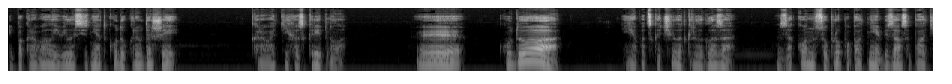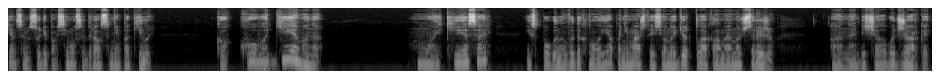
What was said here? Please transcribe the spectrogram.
и покрывало явилось из ниоткуда, укрыв до шеи. Кровать тихо скрипнула. «Э, куда?» Я подскочил и открыл глаза. Законный супруг поплотнее обвязался полотенцем и, судя по всему, собирался меня покинуть. «Какого демона?» «Мой кесарь?» Испуганно выдохнула я, понимая, что если он уйдет, плакала моя ночь с Рыжим. Она обещала быть жаркой.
